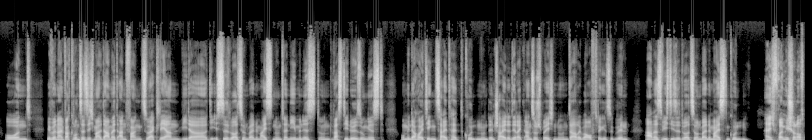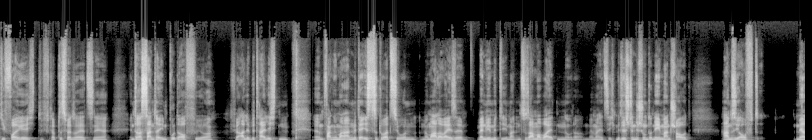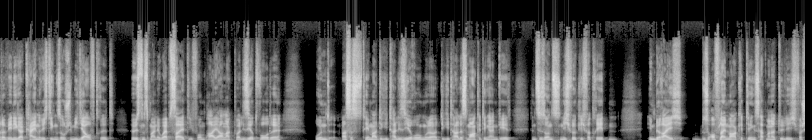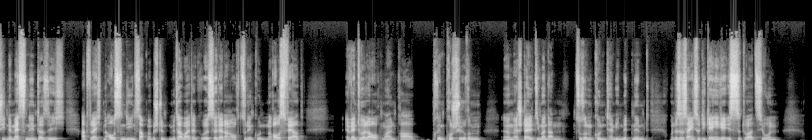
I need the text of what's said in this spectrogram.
Und wir würden einfach grundsätzlich mal damit anfangen zu erklären, wie da die Ist-Situation bei den meisten Unternehmen ist und was die Lösung ist, um in der heutigen Zeit halt Kunden und Entscheider direkt anzusprechen und darüber Aufträge zu gewinnen. Arnes, wie ist die Situation bei den meisten Kunden? Ja, ich freue mich schon auf die Folge. Ich, ich glaube, das wäre jetzt ein interessanter Input auch für, für alle Beteiligten. Ähm, fangen wir mal an mit der Ist-Situation. Normalerweise, wenn wir mit jemandem zusammenarbeiten oder wenn man jetzt sich mittelständische Unternehmen anschaut, haben sie oft mehr oder weniger keinen richtigen Social-Media-Auftritt, höchstens mal eine Website, die vor ein paar Jahren aktualisiert wurde. Und was das Thema Digitalisierung oder digitales Marketing angeht, sind sie sonst nicht wirklich vertreten. Im Bereich des Offline-Marketings hat man natürlich verschiedene Messen hinter sich, hat vielleicht einen Außendienst ab einer bestimmten Mitarbeitergröße, der dann auch zu den Kunden rausfährt, eventuell auch mal ein paar Printbroschüren ähm, erstellt, die man dann zu so einem Kundentermin mitnimmt. Und das ist eigentlich so die gängige Ist-Situation.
